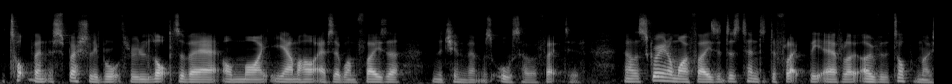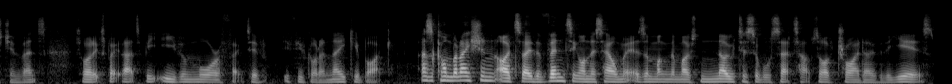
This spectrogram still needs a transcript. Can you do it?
The top vent especially brought through lots of air on my Yamaha FZ1 Fazer and the chin vent was also effective. Now the screen on my Fazer does tend to deflect the airflow over the top of most chin vents, so I'd expect that to be even more effective if you've got a naked bike. As a combination, I'd say the venting on this helmet is among the most noticeable setups I've tried over the years.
